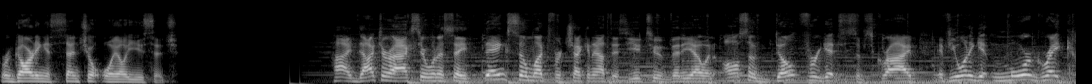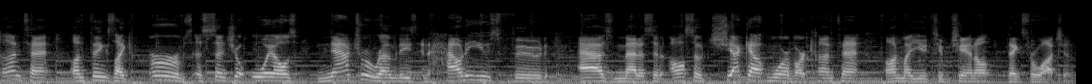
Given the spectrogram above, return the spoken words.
regarding essential oil usage. Hi, Dr. Axe here. I want to say thanks so much for checking out this YouTube video and also don't forget to subscribe if you want to get more great content on things like herbs, essential oils, natural remedies, and how to use food as medicine. Also, check out more of our content on my YouTube channel. Thanks for watching.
